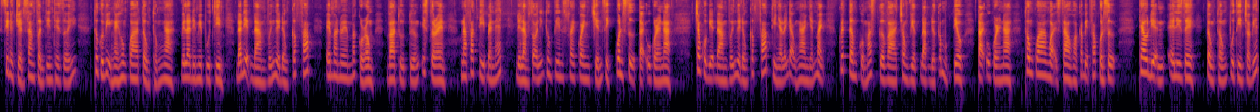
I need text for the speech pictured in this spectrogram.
Xin được chuyển sang phần tin thế giới. Thưa quý vị, ngày hôm qua, Tổng thống Nga Vladimir Putin đã điện đàm với người đồng cấp Pháp Emmanuel Macron và Thủ tướng Israel Naftali Bennett để làm rõ những thông tin xoay quanh chiến dịch quân sự tại Ukraine. Trong cuộc điện đàm với người đồng cấp Pháp thì nhà lãnh đạo Nga nhấn mạnh quyết tâm của Moscow trong việc đạt được các mục tiêu tại Ukraine thông qua ngoại giao hoặc các biện pháp quân sự. Theo điện Elysee, Tổng thống Putin cho biết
